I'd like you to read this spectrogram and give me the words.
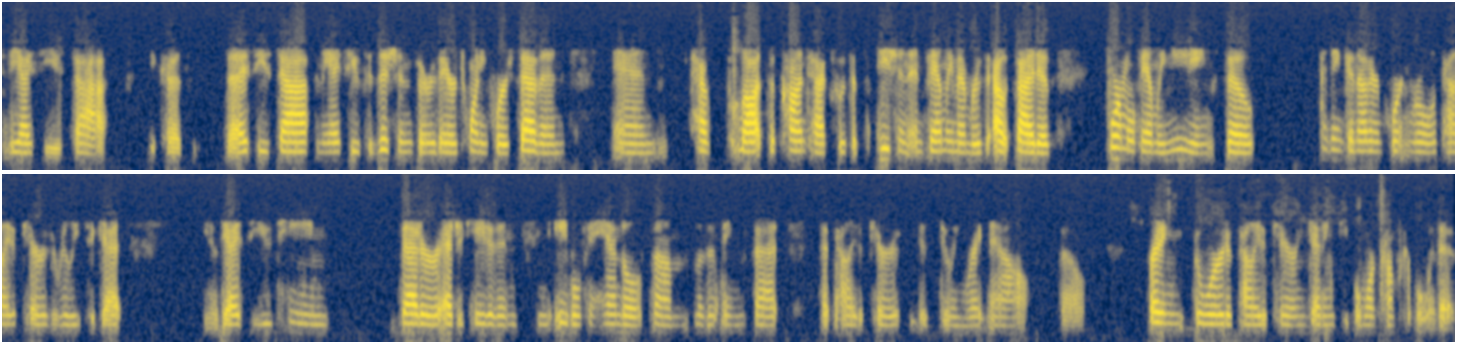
to the ICU staff because the ICU staff and the ICU physicians are there 24/7 and have lots of contacts with the patient and family members outside of formal family meetings. So I think another important role of palliative care is really to get you know the ICU team better educated and, able to handle some of the things that that palliative care is, is doing right now. So spreading the word of palliative care and getting people more comfortable with it.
